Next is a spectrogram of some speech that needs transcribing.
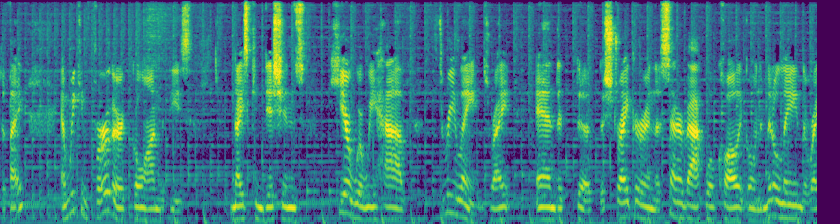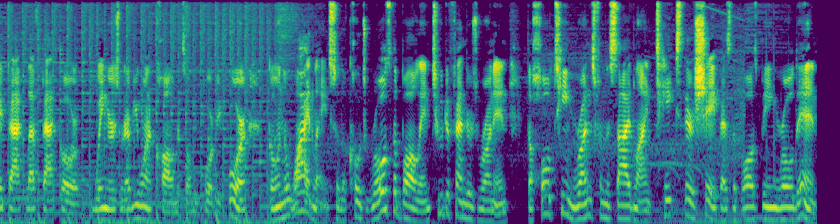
delay? And we can further go on with these nice conditions here where we have three lanes, right? And the, the, the, striker and the center back, we'll call it, go in the middle lane, the right back, left back, go, or wingers, whatever you want to call them, it's only 4v4, go in the wide lane. So the coach rolls the ball in, two defenders run in, the whole team runs from the sideline, takes their shape as the ball's being rolled in,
